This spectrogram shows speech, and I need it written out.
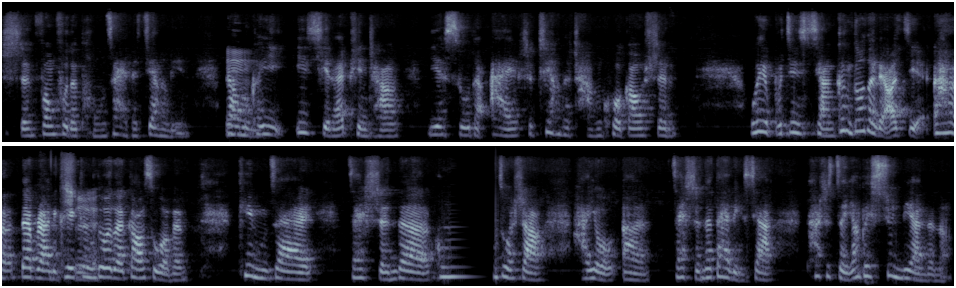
神丰富的同在的降临，让我们可以一起来品尝耶稣的爱是这样的长阔高深。我也不禁想更多的了解，戴不然你可以更多的告诉我们，Kim 在在神的工作上，还有呃，在神的带领下，他是怎样被训练的呢？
